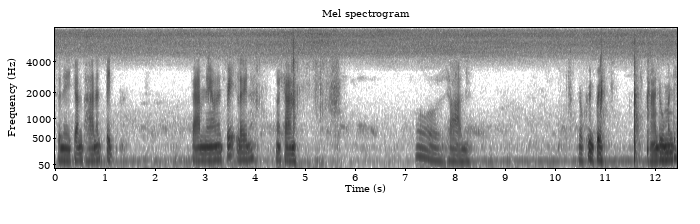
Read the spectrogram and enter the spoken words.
เสน่ห์จันทรานั้นติด ตามแนวนั้นเป๊ะเลยนะนาชานะโอ้ชาเนี่ยเดี๋ยวขึ้นไป หาดูมันดิ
